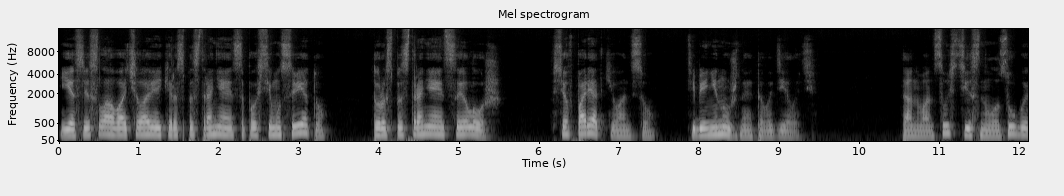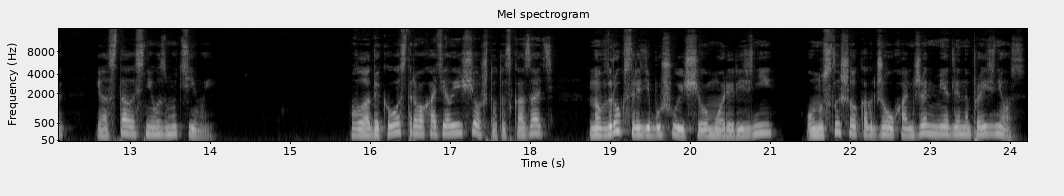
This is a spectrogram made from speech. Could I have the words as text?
Если слава о человеке распространяется по всему свету, то распространяется и ложь. Все в порядке, Вансу. Тебе не нужно этого делать. Тан Вансу стиснула зубы и осталась невозмутимой. Владыка острова хотел еще что-то сказать, но вдруг среди бушующего моря резни он услышал, как Джоу Ханжен медленно произнес.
